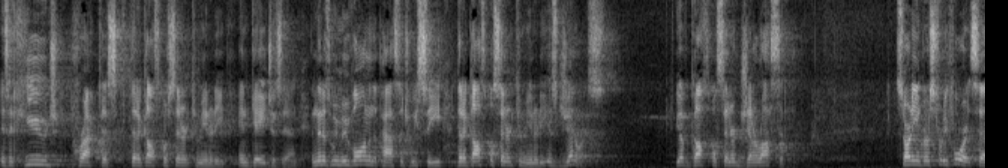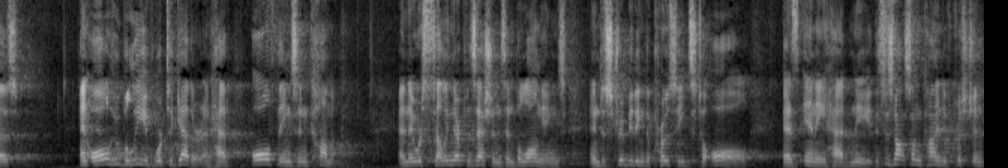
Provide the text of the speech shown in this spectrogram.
is a huge practice that a gospel centered community engages in. And then as we move on in the passage, we see that a gospel centered community is generous. You have gospel centered generosity. Starting in verse 44, it says, And all who believed were together and had all things in common. And they were selling their possessions and belongings and distributing the proceeds to all as any had need. This is not some kind of Christian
